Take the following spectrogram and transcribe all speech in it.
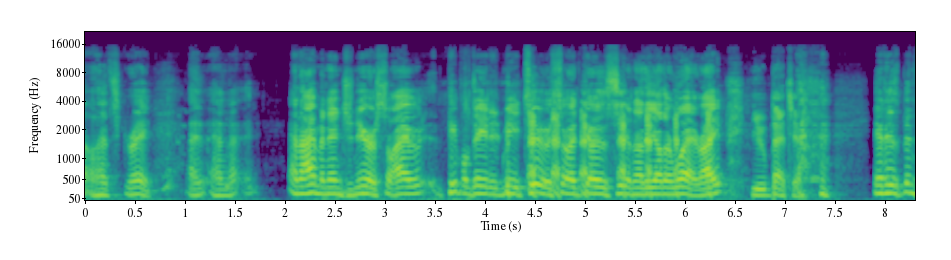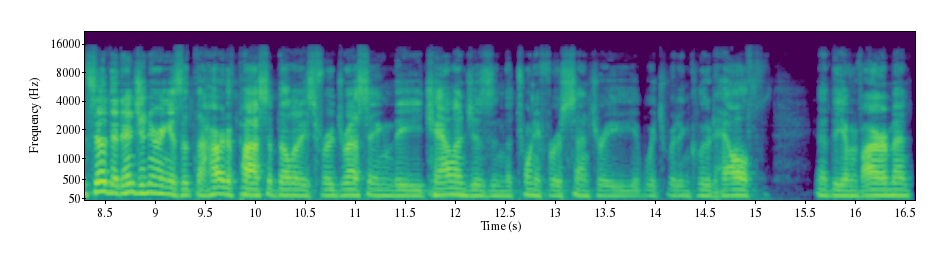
well, that's great. And, and, and I'm an engineer, so I people dated me too. So it goes you know the other way, right? You betcha. It has been said that engineering is at the heart of possibilities for addressing the challenges in the 21st century, which would include health, uh, the environment,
